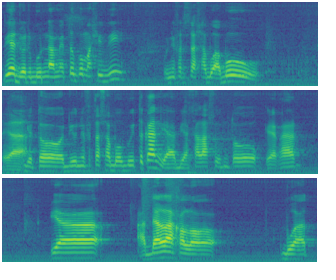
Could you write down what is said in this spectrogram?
iya 2006 itu gue masih di Universitas Abu-Abu. ya Gitu, di Universitas Abu-Abu itu kan ya biasalah suntuk, ya kan? Ya adalah kalau buat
